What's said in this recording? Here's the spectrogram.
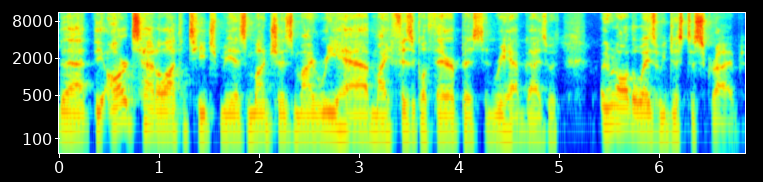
that the arts had a lot to teach me as much as my rehab, my physical therapist and rehab guys with in all the ways we just described.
